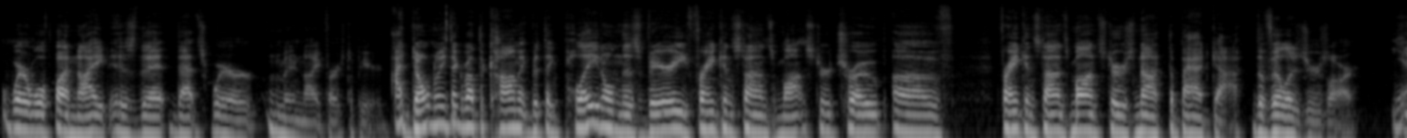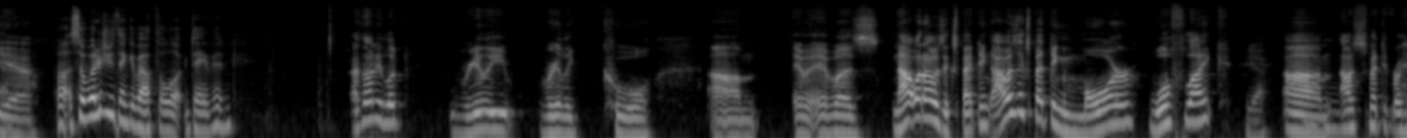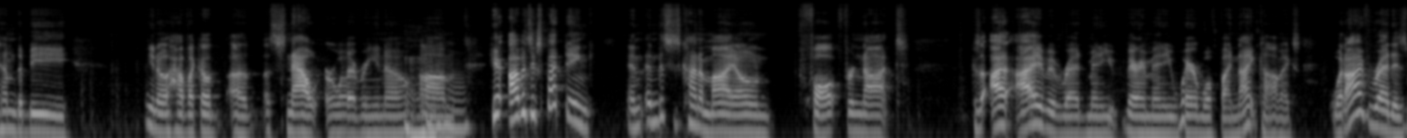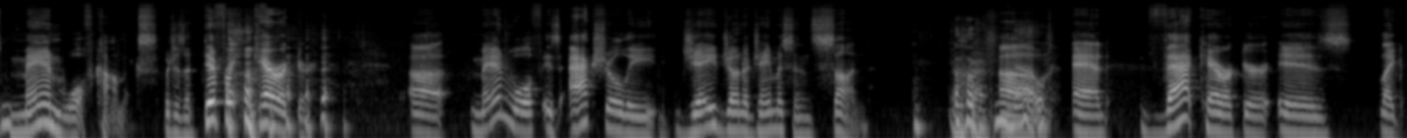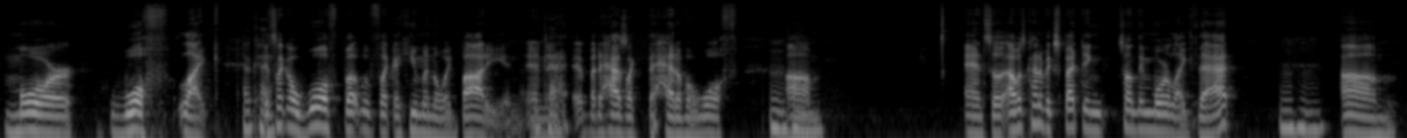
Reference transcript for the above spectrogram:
Werewolf by Night is that that's where Moon Knight first appeared. I don't know anything about the comic, but they played on this very Frankenstein's monster trope of Frankenstein's monsters not the bad guy, the villagers are. Yeah. Yeah. uh, so what did you think about the look david I thought he looked really, really cool. Um, it, it was not what I was expecting. I was expecting more wolf like. Yeah. Um, Mhm. I was expecting for him to be, you know, have like a, a, a snout or whatever, you know. Mhm. Um, here I was expecting, and, and this is kind of my own fault for not, because I, I haven't read many, very many Werewolf by Night comics. What I've read is Man Wolf comics, which is a different character. Uh, Man Wolf is actually J. Jonah Jameson's son. Okay. oh no Um, and that character is like more wolf like. Okay It's like a wolf, but with like a humanoid body, and and Okay. it- but it has like the head of a wolf. Mhm. Um, and so I was kind of expecting something more like that. Mhm. Um,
